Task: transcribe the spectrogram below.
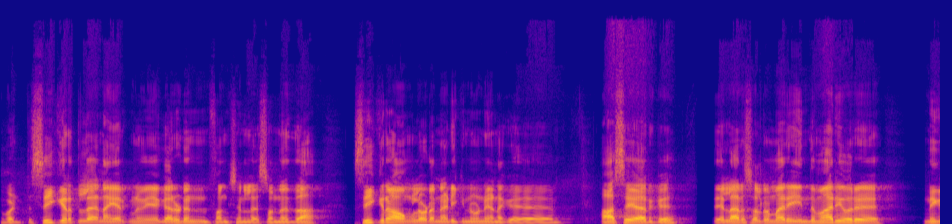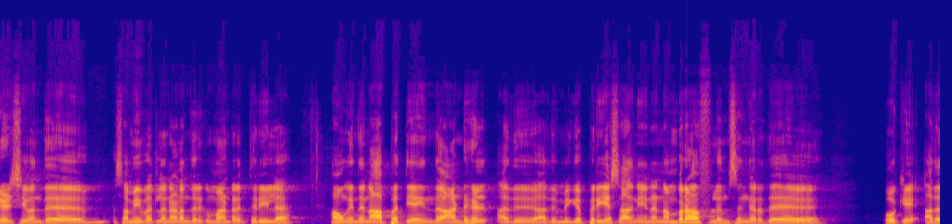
பட் சீக்கிரத்தில் நான் ஏற்கனவே கருடன் ஃபங்க்ஷனில் சொன்னது தான் சீக்கிரம் அவங்களோட நடிக்கணும்னு எனக்கு ஆசையாக இருக்குது எல்லாரும் சொல்கிற மாதிரி இந்த மாதிரி ஒரு நிகழ்ச்சி வந்து சமீபத்தில் நடந்திருக்குமான்றது தெரியல. அவங்க இந்த நாற்பத்தி ஐந்து ஆண்டுகள் அது அது மிகப்பெரிய சாதனை. ஏன்னா நம்பர் ஆஃப் ஃபிலிம்ஸுங்கிறது ஓகே. அதை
